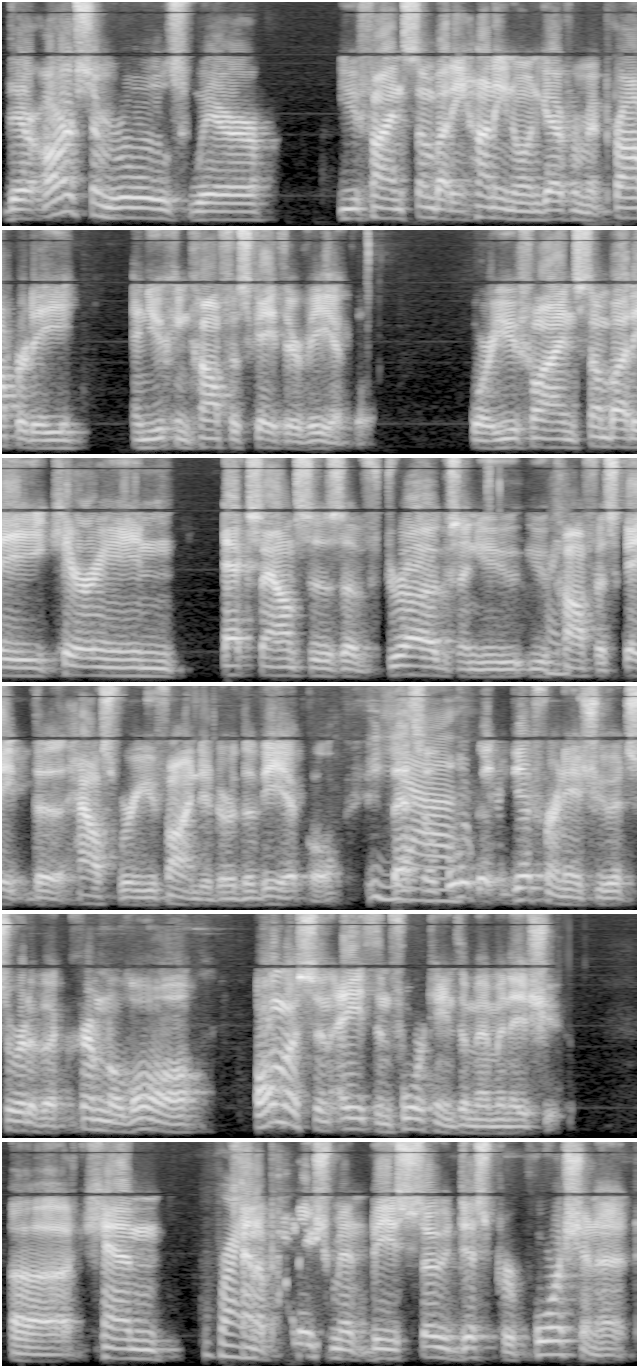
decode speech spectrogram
There are some rules where you find somebody hunting on government property and you can confiscate their vehicle, or you find somebody carrying X ounces of drugs and you you right. confiscate the house where you find it or the vehicle. Yeah. That's a little bit different issue. It's sort of a criminal law, almost an Eighth and Fourteenth Amendment issue. Uh, can right. can a punishment be so disproportionate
